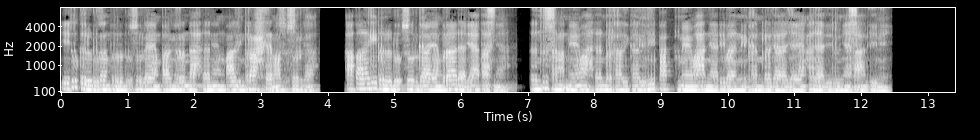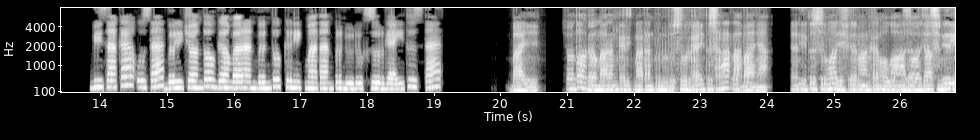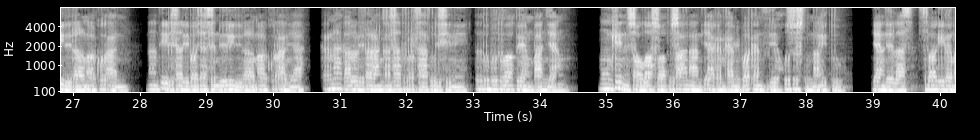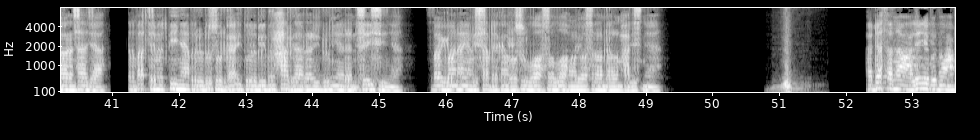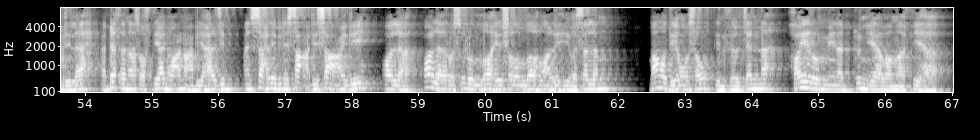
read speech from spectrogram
Itu kedudukan penduduk surga yang paling rendah dan yang paling terakhir masuk surga. Apalagi penduduk surga yang berada di atasnya tentu sangat mewah dan berkali-kali lipat kemewahannya dibandingkan raja-raja yang ada di dunia saat ini. Bisakah Ustadz beri contoh gambaran bentuk kenikmatan penduduk surga itu Ustadz? Baik, contoh gambaran kenikmatan penduduk surga itu sangatlah banyak. Dan itu semua difirmankan Allah Azza wa Jalla sendiri di dalam Al-Quran. Nanti bisa dibaca sendiri di dalam Al-Quran ya. Karena kalau diterangkan satu persatu di sini, tentu butuh waktu yang panjang. Mungkin insya Allah suatu saat nanti akan kami buatkan video khusus tentang itu. Yang jelas, sebagai gambaran saja, tempat cemetinya penduduk surga itu lebih berharga dari dunia dan seisinya. Sebagaimana yang disabdakan Rasulullah SAW dalam hadisnya. حدثنا علي بن عبد الله حدثنا سفيان عن ابي حازم عن سهل بن سعد ساعدي قال قال رسول الله صلى الله عليه وسلم موضع صوت في الجنه khairum minad dunya wa ma fiha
